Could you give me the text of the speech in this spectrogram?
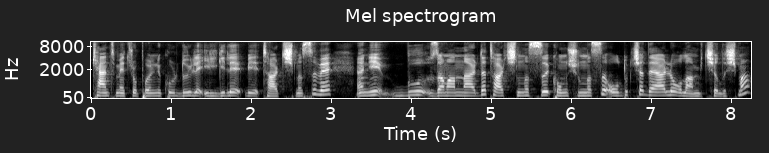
kent metropolünü kurduğuyla ilgili bir tartışması ve hani bu zamanlarda tartışılması, konuşulması oldukça değerli olan bir çalışma.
